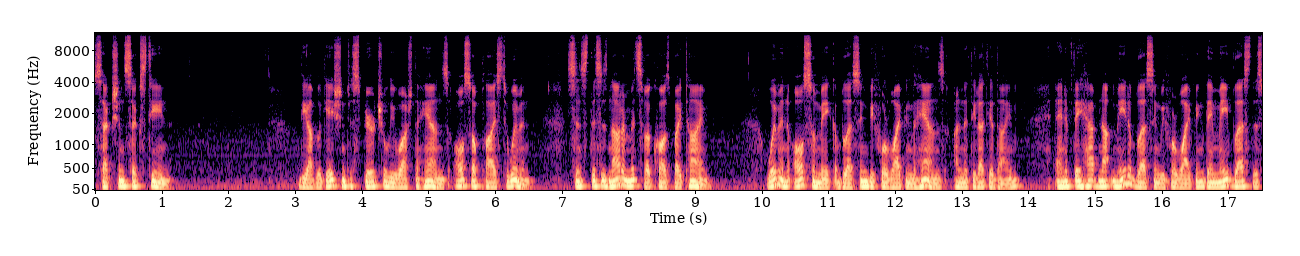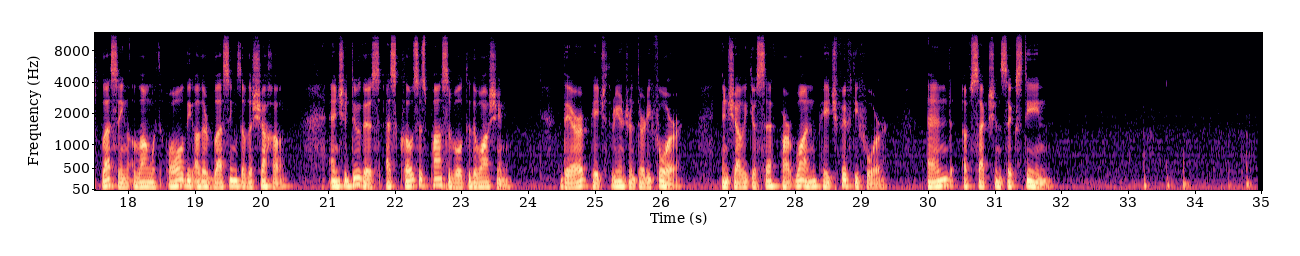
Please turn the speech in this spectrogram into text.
Section 16. The obligation to spiritually wash the hands also applies to women, since this is not a mitzvah caused by time. Women also make a blessing before wiping the hands, al netilat yadayim, and if they have not made a blessing before wiping, they may bless this blessing along with all the other blessings of the shachar, and should do this as close as possible to the washing. There, page 334. In Shalit Yosef, part 1, page 54. End of section 16.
